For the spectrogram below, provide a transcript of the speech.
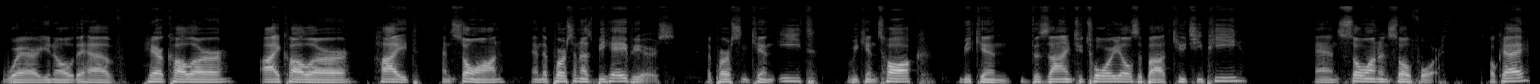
where, you know, they have hair color, eye color, height, and so on. And the person has behaviors. A person can eat, we can talk, we can design tutorials about QTP, and so on and so forth. Okay?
